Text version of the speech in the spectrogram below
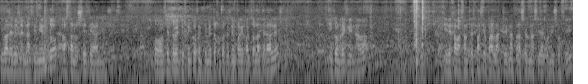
y vale desde el nacimiento hasta los 7 años, o 125 centímetros con protección para impactos laterales y con reclinado y deja bastante espacio para las piernas para ser una silla con isofix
